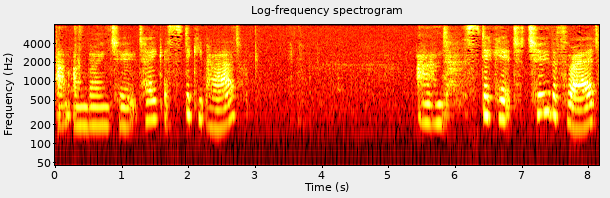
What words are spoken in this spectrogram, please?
and I'm going to take a sticky pad and stick it to the thread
